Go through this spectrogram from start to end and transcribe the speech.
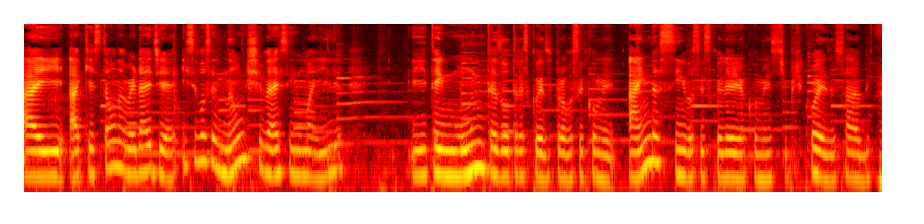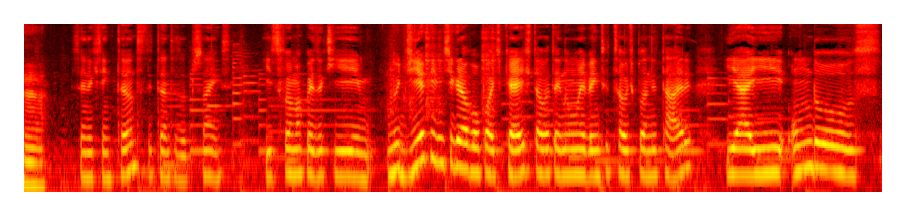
Aí a questão, na verdade, é: e se você não estivesse em uma ilha e tem muitas outras coisas pra você comer? Ainda assim você escolheria comer esse tipo de coisa, sabe? É. Sendo que tem tantas e tantas opções. Isso foi uma coisa que, no dia que a gente gravou o podcast, estava tendo um evento de saúde planetária. E aí, um dos,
